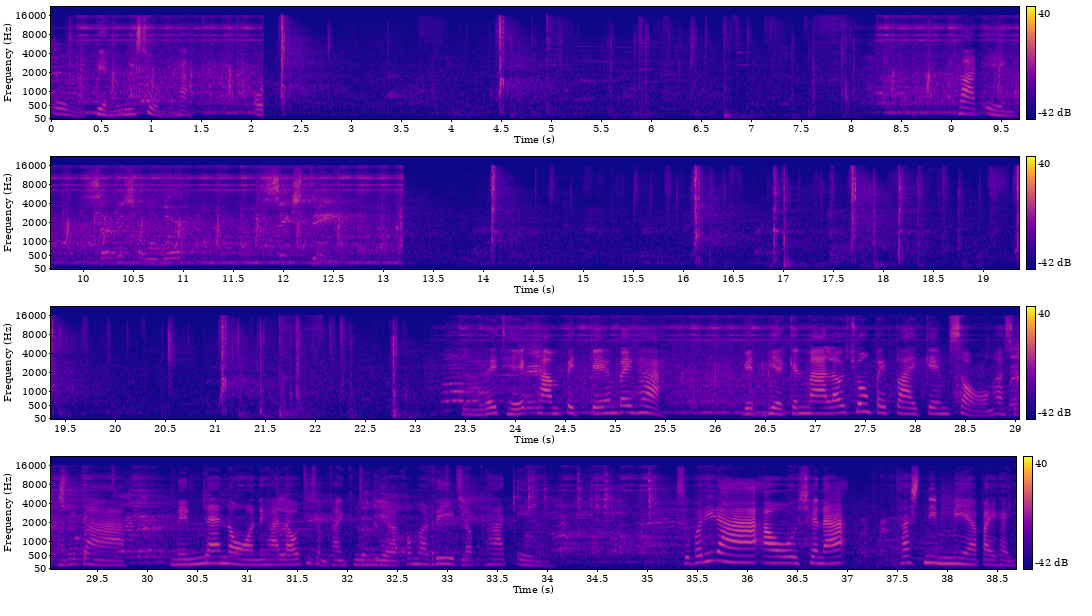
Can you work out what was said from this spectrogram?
อ้เปลี่ยนลูกนี้สวยค่ะโอ้พลาดเอง Service over. 16. เราได้เทคไทม์ปิดเกมไปค่ะ เบียดเบียดกันมาแล้วช่วงไปปลายเกม2อะ สุพนิดา เน้นแน่นอนนะคะ แล้วที่สำคัญคือเมียก็มารีบแล้วพลาดเอง สุภธิดาเอาชนะทัชนิมเมียไปค่ะ 21-19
